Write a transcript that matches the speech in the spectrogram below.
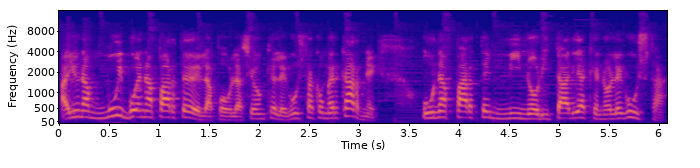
Hay una muy buena parte de la población que le gusta comer carne, una parte minoritaria que no le gusta.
